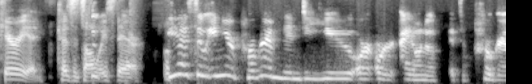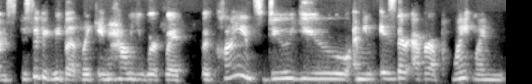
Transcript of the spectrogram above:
period, because it's always there yeah so in your program then do you or or i don't know if it's a program specifically but like in how you work with with clients do you i mean is there ever a point when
